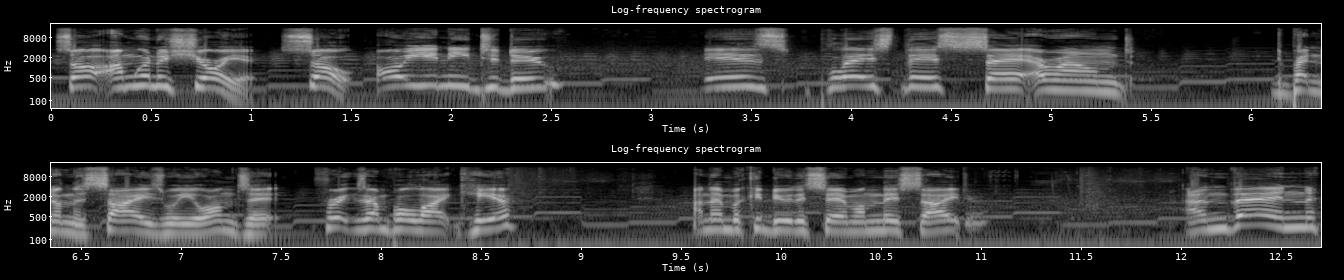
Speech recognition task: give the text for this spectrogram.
So I'm going to show you. So all you need to do is place this say around, depending on the size where you want it. For example, like here. And then we can do the same on this side. And then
